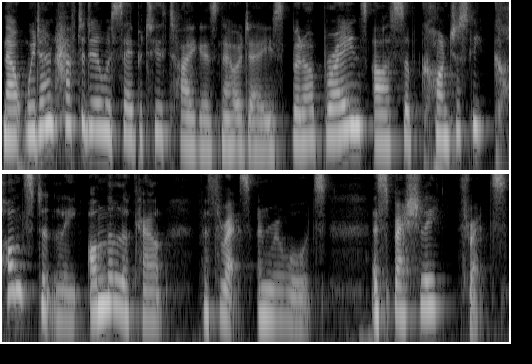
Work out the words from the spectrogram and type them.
Now, we don't have to deal with saber toothed tigers nowadays, but our brains are subconsciously constantly on the lookout for threats and rewards, especially threats.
